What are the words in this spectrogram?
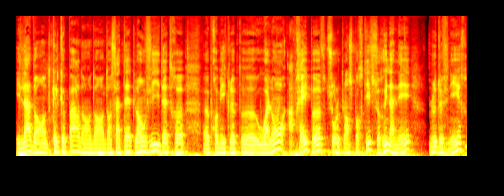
il a dans quelque part dans, dans, dans sa tête l'envie d'être premier club wallon. Après, ils peuvent sur le plan sportif sur une année le devenir.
